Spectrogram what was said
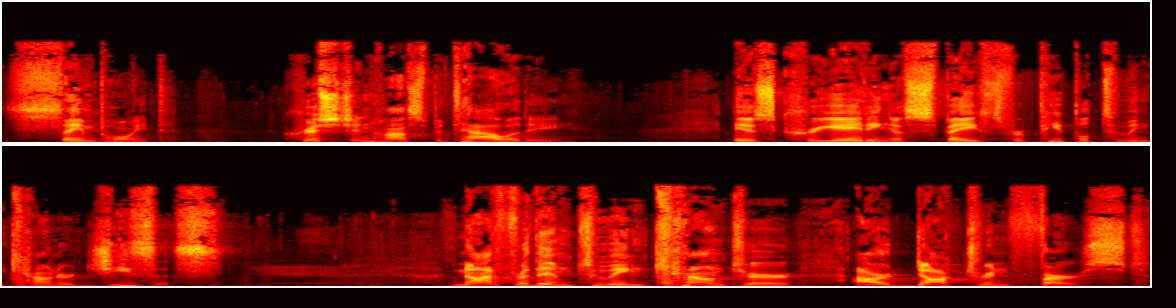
same point. Christian hospitality is creating a space for people to encounter Jesus, not for them to encounter our doctrine first,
